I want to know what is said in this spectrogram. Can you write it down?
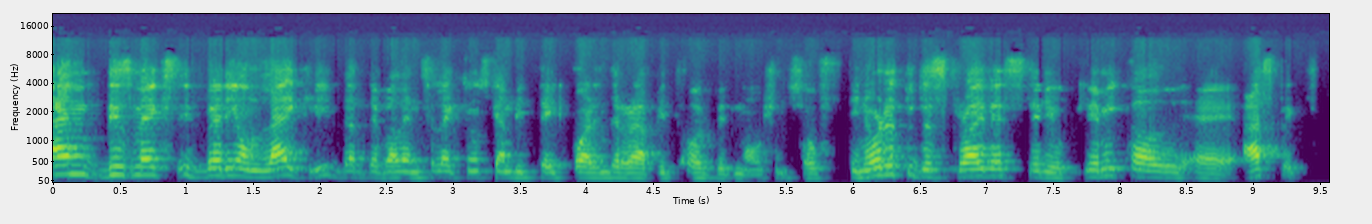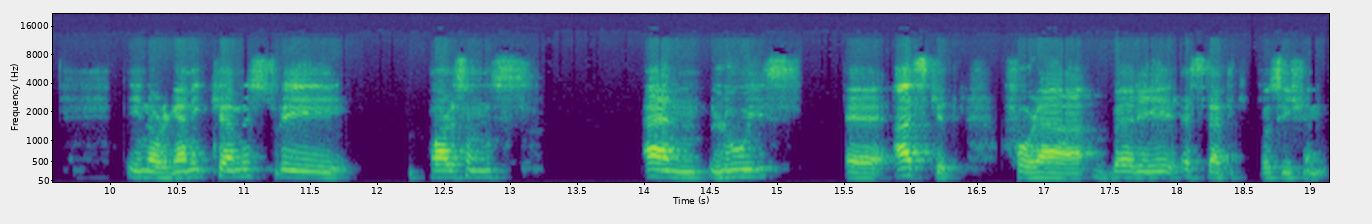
And this makes it very unlikely that the valence electrons can be take part in the rapid orbit motion. So in order to describe a stereochemical uh, aspect in organic chemistry, Parsons and Lewis uh, asked for a very static position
